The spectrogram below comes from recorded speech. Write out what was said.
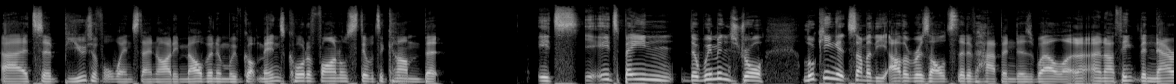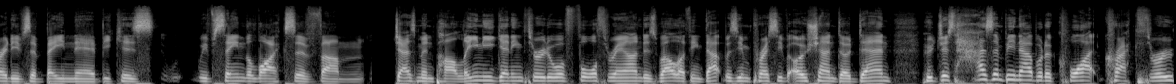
Uh, it's a beautiful Wednesday night in Melbourne, and we've got men's quarterfinals still to come. But it's it's been the women's draw. Looking at some of the other results that have happened as well, uh, and I think the narratives have been there because we've seen the likes of um, Jasmine Paolini getting through to a fourth round as well. I think that was impressive. Oceane Dodin, who just hasn't been able to quite crack through.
